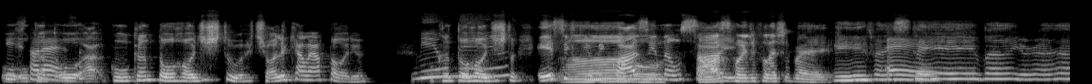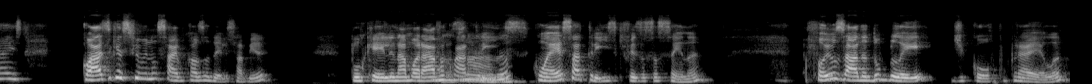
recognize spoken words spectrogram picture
O, o cantor, é a, com o cantor Rod Stewart. Olha que aleatório. Meu o cantor Deus. Rod Stewart. Esse Amo. filme quase não sai. Só fãs de flashback. If I é. stay by your eyes. Quase que esse filme não sai por causa dele, sabia? Porque ele namorava Nossa. com a atriz, com essa atriz que fez essa cena. Foi usada dublê de corpo para ela.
